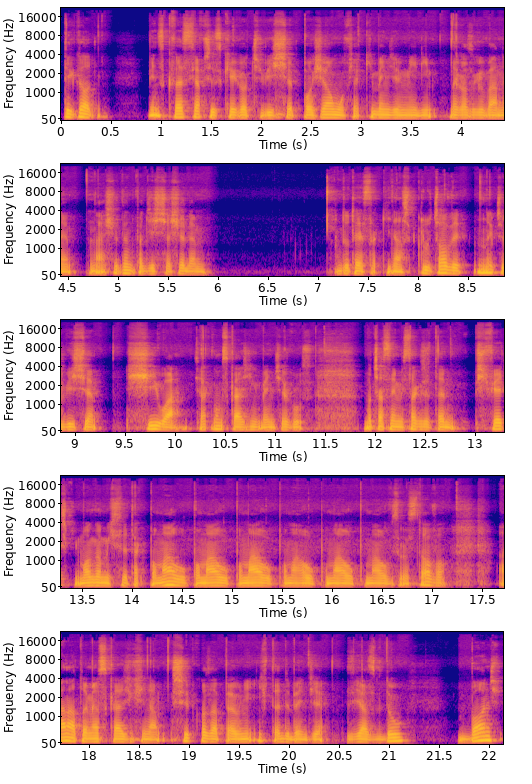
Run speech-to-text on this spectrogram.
tygodniu. Więc kwestia wszystkiego oczywiście poziomów, jaki będziemy mieli rozgrywane na 7,27 Tutaj jest taki nasz kluczowy, no oczywiście siła, jaką wskaźnik będzie rósł. Bo czasem jest tak, że te świeczki mogą iść sobie tak pomału, pomału, pomału, pomału, pomału, pomału wzrostowo, a natomiast wskaźnik się nam szybko zapełni i wtedy będzie zjazd w dół, bądź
